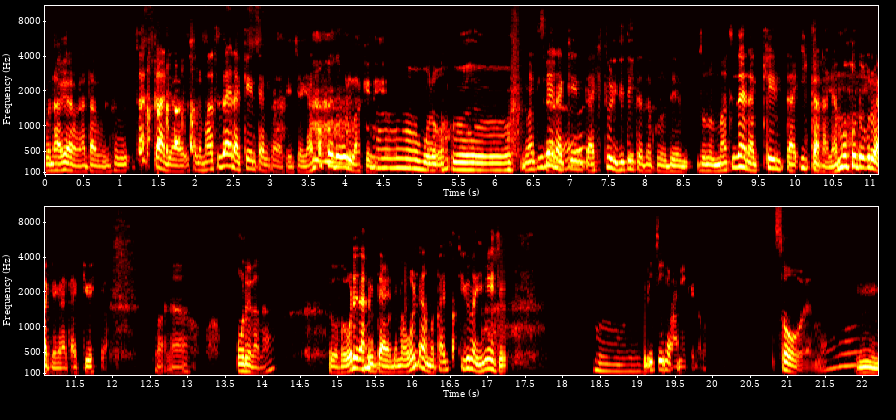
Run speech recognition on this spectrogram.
うなんやろうな、多分。そのサッカーにはその松平健太みたいな選手は山ほどおるわけで、おもろ。うーん。松平健太一人出てきたところで、その松平健太以下が山ほどおるわけやから、卓球には。まあな。俺らなそうそう、俺らみたいな、まあ、俺らも卓球のイメージ、うんうちにはねえけど。そうやなうん。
